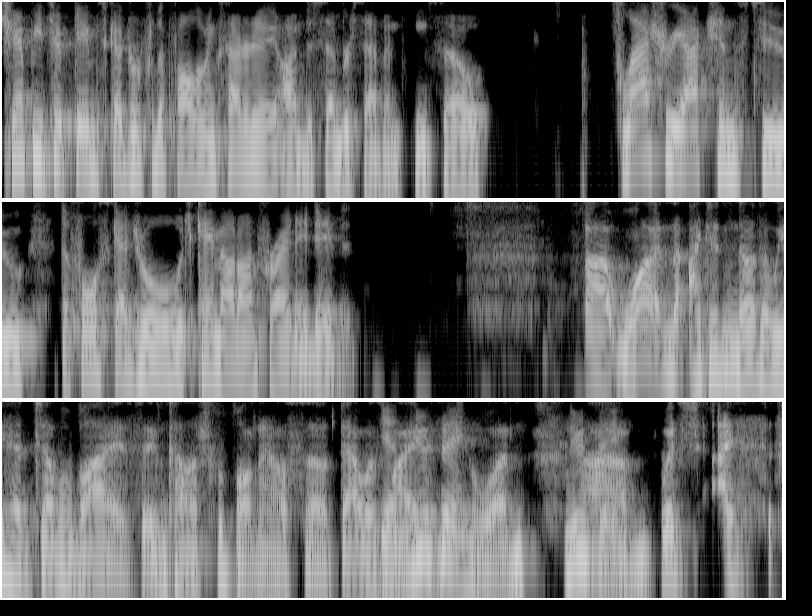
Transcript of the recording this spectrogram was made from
championship game scheduled for the following Saturday on December 7th. And so flash reactions to the full schedule, which came out on Friday, David? Uh, one, I didn't know that we had double byes in college football now, so that was yeah, my new initial thing. one. New um, thing, which I th-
